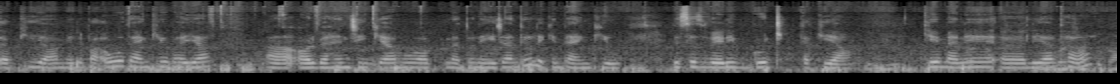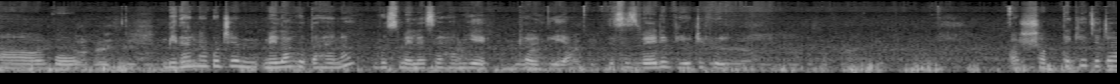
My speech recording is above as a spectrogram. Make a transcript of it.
तकिया मेरे पास ओ थैंक यू भैया। और बहन जी, क्या हो आप, मैं तो नहीं जानती हूँ, लेकिन thank you this is very good तकिया ये मैंने लिया था वो विधाननगर जो मेला होता है ना, उस मेले से हम ये खरीद लिया। दिस इज़ वेरी ब्यूटीफुल সব থেকে যেটা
